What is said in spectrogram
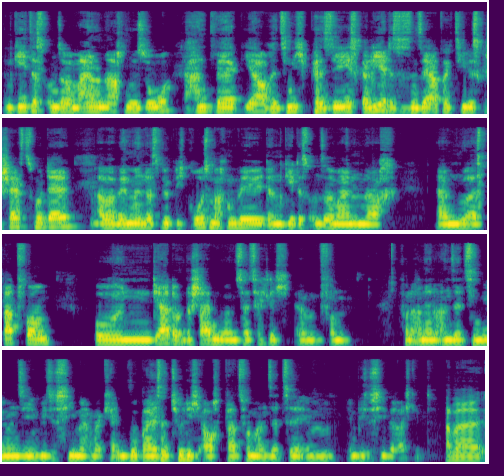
dann geht das unserer Meinung nach nur so. Handwerk ja auch jetzt nicht per se skaliert. Es ist ein sehr attraktives Geschäftsmodell, aber wenn man das wirklich groß machen will, dann geht es unserer Meinung nach ähm, nur als Plattform. Und ja, da unterscheiden wir uns tatsächlich ähm, von, von anderen Ansätzen, wie man sie im B2C manchmal kennt, wobei es natürlich auch Plattformansätze im, im B2C-Bereich gibt. Aber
